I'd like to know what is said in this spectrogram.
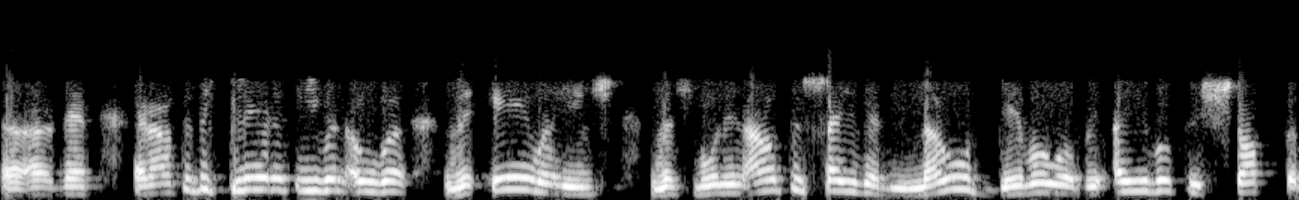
uh, that, and I want to declare it even over the airwaves this morning. I want to say that no devil will be able to stop the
